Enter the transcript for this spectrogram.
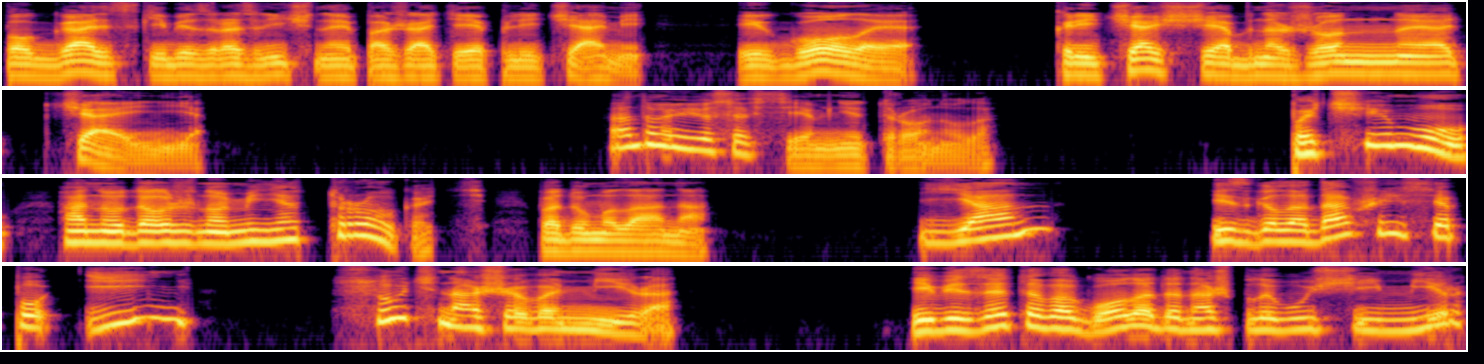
по-гальски безразличное пожатие плечами и голое, кричащее обнаженное отчаяние. Оно ее совсем не тронуло. «Почему оно должно меня трогать?» — подумала она. «Ян изголодавшийся по инь, суть нашего мира. И без этого голода наш плывущий мир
